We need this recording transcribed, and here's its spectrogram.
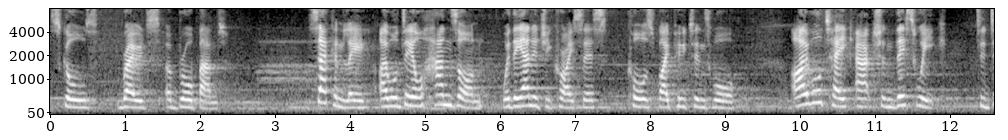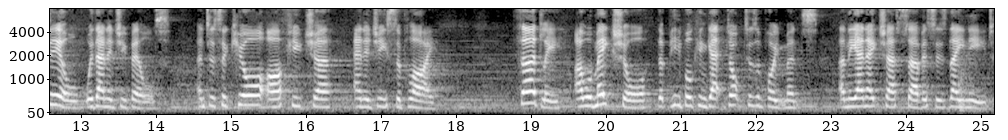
schools, roads and broadband. Secondly, I will deal hands-on with the energy crisis caused by Putin's war. I will take action this week to deal with energy bills and to secure our future energy supply. Thirdly, I will make sure that people can get doctor's appointments and the NHS services they need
